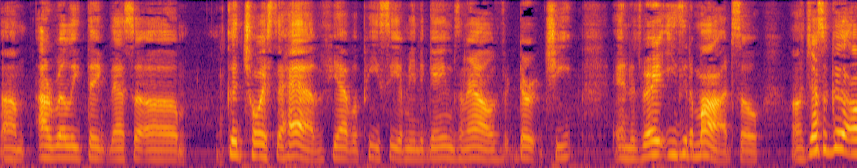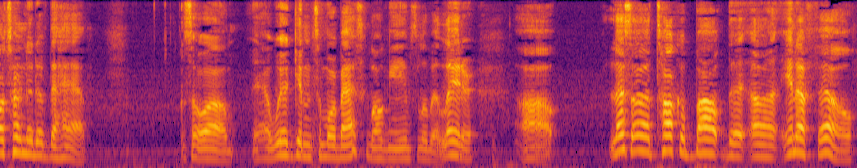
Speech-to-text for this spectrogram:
Um, I really think that's a um, good choice to have if you have a PC. I mean, the games now dirt cheap and it's very easy to mod, so uh, just a good alternative to have. So um, yeah, we'll get into more basketball games a little bit later. Uh, let's uh, talk about the uh, NFL.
